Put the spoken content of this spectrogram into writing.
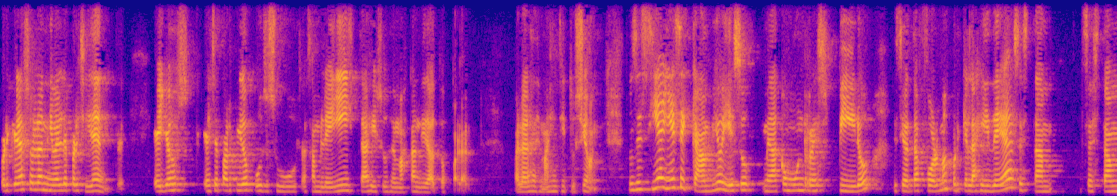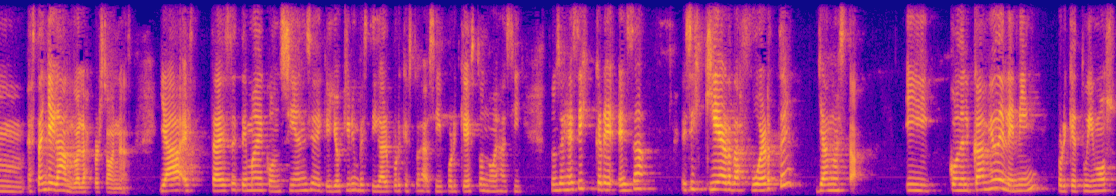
porque era solo a nivel de presidente. Ellos, ese partido puso sus asambleístas y sus demás candidatos para, para las demás instituciones. Entonces sí hay ese cambio y eso me da como un respiro de cierta forma porque las ideas están, se están, están llegando a las personas. Ya está ese tema de conciencia de que yo quiero investigar por qué esto es así, por qué esto no es así. Entonces esa, esa izquierda fuerte ya no está. Y con el cambio de Lenin, porque tuvimos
